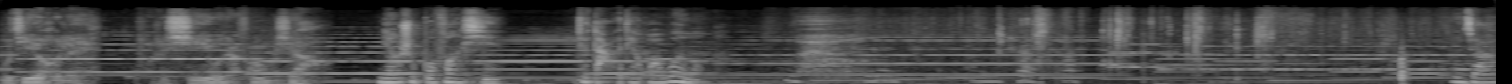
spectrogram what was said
不接回来，我这心有点放不下。你要是不放心，你就打个电话问问吧。永佳，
